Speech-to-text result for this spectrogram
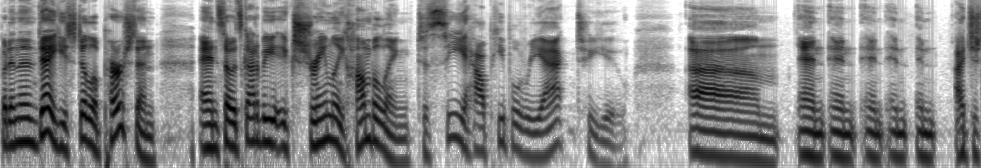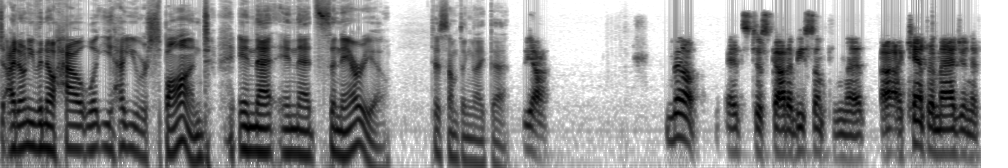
But in the the day, he's still a person, and so it's got to be extremely humbling to see how people react to you um and and and and and i just i don't even know how what you how you respond in that in that scenario to something like that Yeah. No, it's just got to be something that I can't imagine if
